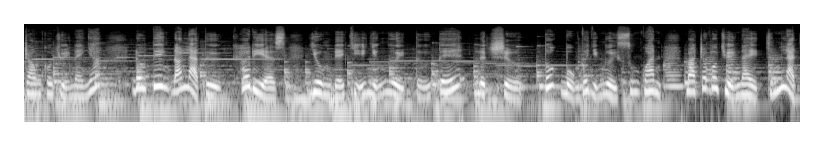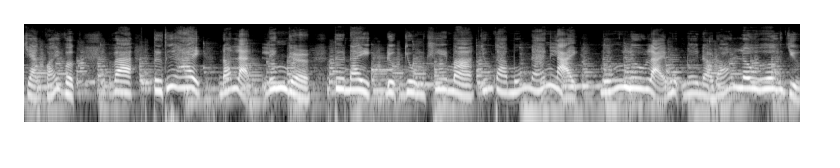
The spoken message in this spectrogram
trong câu chuyện này nhé. Đầu tiên đó là từ courteous, dùng để chỉ những người tử tế, lịch sự, tốt bụng với những người xung quanh, mà trong câu chuyện này chính là chàng quái vật. Và từ thứ hai đó là linger. Từ này được dùng khi mà chúng ta muốn nán lại, muốn lưu lại một nơi nào đó lâu hơn dự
